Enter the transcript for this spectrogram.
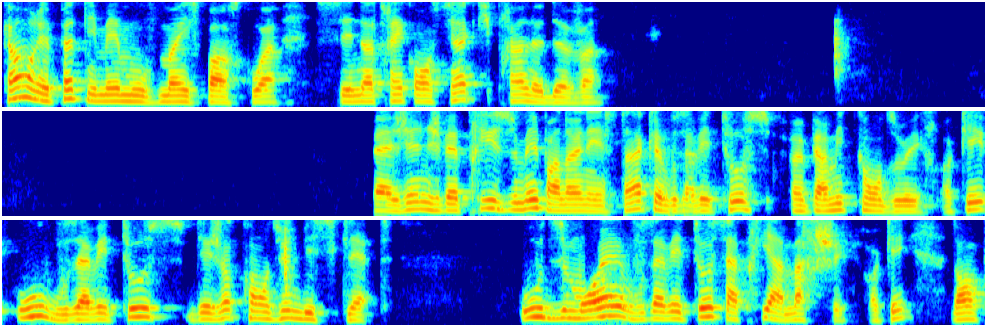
Quand on répète les mêmes mouvements, il se passe quoi? C'est notre inconscient qui prend le devant. Je vais présumer pendant un instant que vous avez tous un permis de conduire, OK? Ou vous avez tous déjà conduit une bicyclette. Ou du moins, vous avez tous appris à marcher, OK? Donc,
